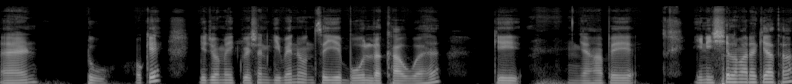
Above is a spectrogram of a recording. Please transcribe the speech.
and two okay ये जो हमें इक्वेशन गिवन है उनसे ये बोल रखा हुआ है कि यहाँ पे इनिशियल हमारा क्या था?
